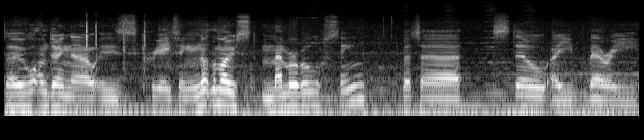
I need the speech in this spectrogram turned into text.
So what I'm doing now is creating not the most memorable scene, but uh, still a very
